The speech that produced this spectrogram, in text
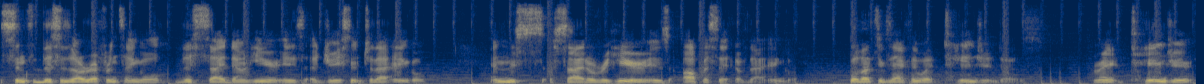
since this is our reference angle, this side down here is adjacent to that angle, and this side over here is opposite of that angle. Well, that's exactly what tangent does, right? Tangent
